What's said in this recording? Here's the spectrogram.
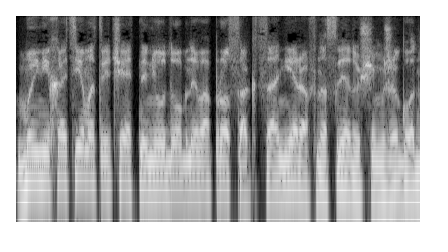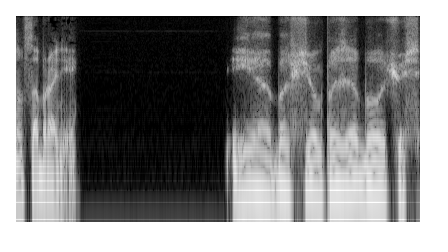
Мы не хотим отвечать на неудобные вопросы акционеров на следующем ежегодном собрании». «Я обо всем позабочусь»,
